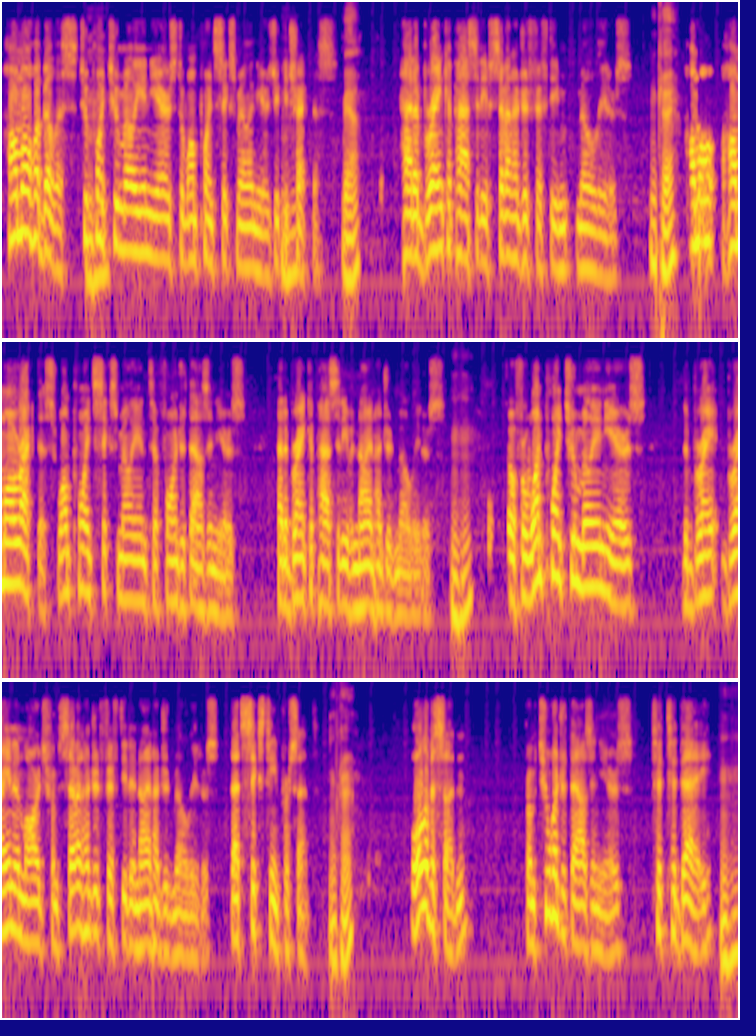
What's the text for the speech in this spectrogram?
Homo habilis, 2.2 million years to 1.6 million years. You can check this. Yeah. Had a brain capacity of 750 milliliters. Okay. Homo, Homo erectus, 1.6 million to 400,000 years, had a brain capacity of 900 milliliters. Mm-hmm. So for 1.2 million years, the brain brain enlarged from 750 to 900 milliliters. That's 16%. Okay. All of a sudden, from 200,000 years to today, Mm-hmm.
